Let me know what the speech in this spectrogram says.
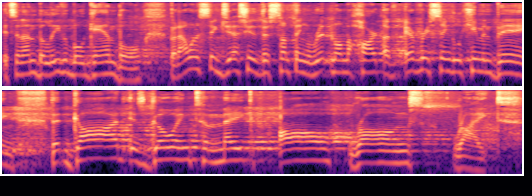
It's an unbelievable gamble, but I want to suggest to you that there's something written on the heart of every single human being that God is going to make all wrongs right.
